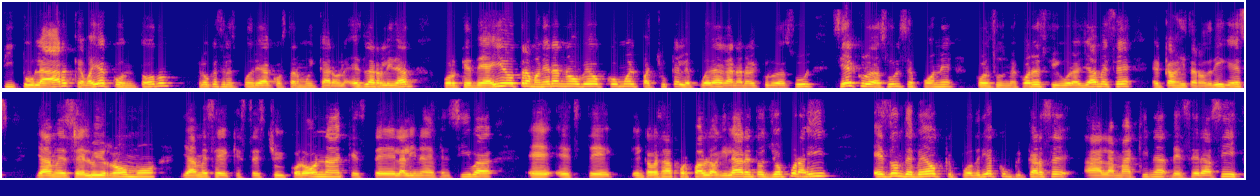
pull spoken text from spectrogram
titular, que vaya con todo, creo que se les podría costar muy caro. Es la realidad, porque de ahí de otra manera no veo cómo el Pachuca le pueda ganar al Cruz Azul si el Cruz Azul se pone con sus mejores figuras, llámese el Cabecita Rodríguez, llámese Luis Romo, llámese que esté Chuy Corona, que esté la línea defensiva, eh, este, encabezada por Pablo Aguilar. Entonces yo por ahí es donde veo que podría complicarse a la máquina de ser así.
